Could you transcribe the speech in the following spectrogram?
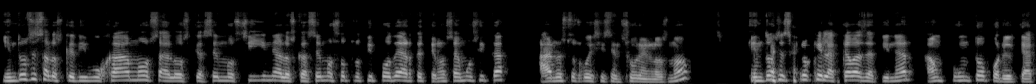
Y entonces a los que dibujamos, a los que hacemos cine, a los que hacemos otro tipo de arte que no sea música, a nuestros güeyes sí censúrenlos, ¿no? Entonces creo que le acabas de atinar a un punto por el que,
